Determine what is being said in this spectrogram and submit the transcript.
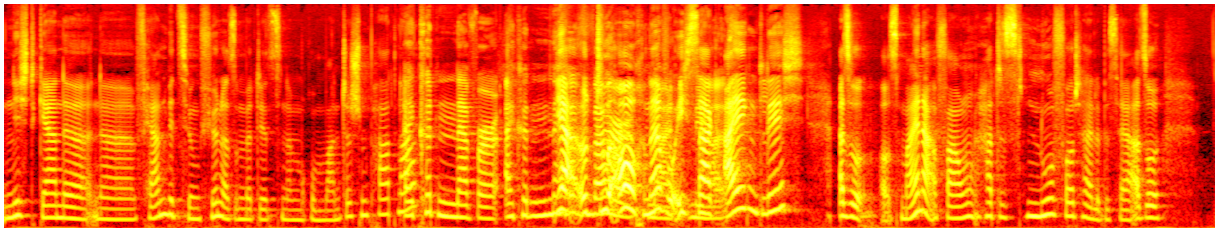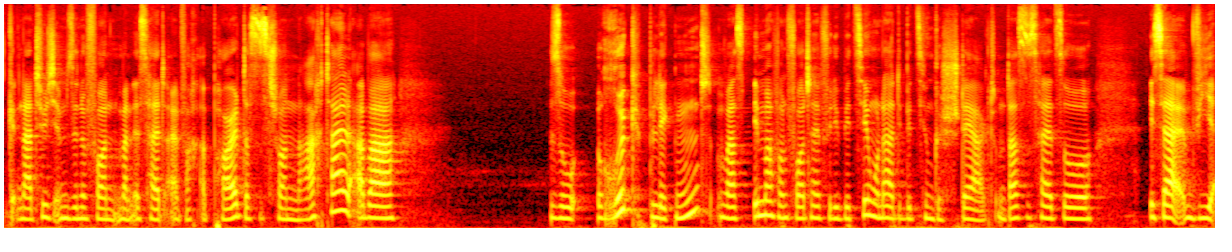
nicht gerne eine Fernbeziehung führen, also mit jetzt einem romantischen Partner. I could never, I could never. Ja, und du auch, ne? Nein, Wo ich sage, eigentlich also aus meiner Erfahrung hat es nur Vorteile bisher. Also natürlich im Sinne von, man ist halt einfach apart, das ist schon ein Nachteil, aber so rückblickend war es immer von Vorteil für die Beziehung oder hat die Beziehung gestärkt. Und das ist halt so, ist ja wie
